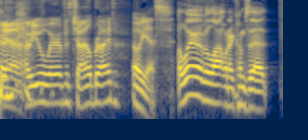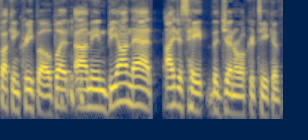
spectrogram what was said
yeah. Are you aware of his child bride? Oh, yes. Aware of a lot when it comes to that fucking creepo. But I mean, beyond that, I just hate the general critique of,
